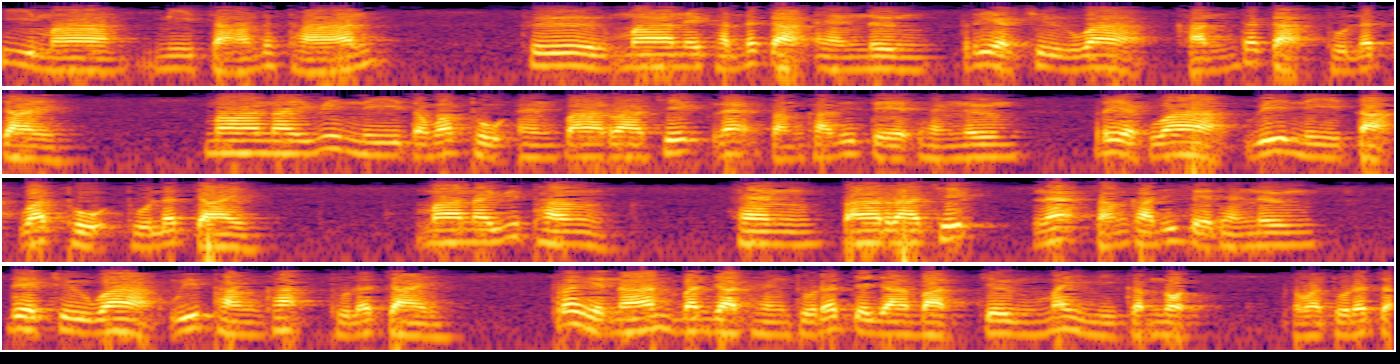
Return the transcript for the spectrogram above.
ที่มามีสามสถาน คือมาในขันธกะแห่งหนึ่งเรียกชื่อว่าขันธกะทุลใจ มาในวินีตวัตถุแห่งปาราชิก และสังฆาทิเศแห่งหนึ่ง เรียกว่าวินีตวัตถุทุลใจ มาในวิพัง แห่งปาราชิก และสังฆาทิเศษแห่งหนึ่ง เรียกชื่อว่าวิพังคะทุลใจเพราะเหตุนั้นบัญญัติแห่งทุรจยาบัตจึงไม่มีกำหนดคำว่าทุรใจ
